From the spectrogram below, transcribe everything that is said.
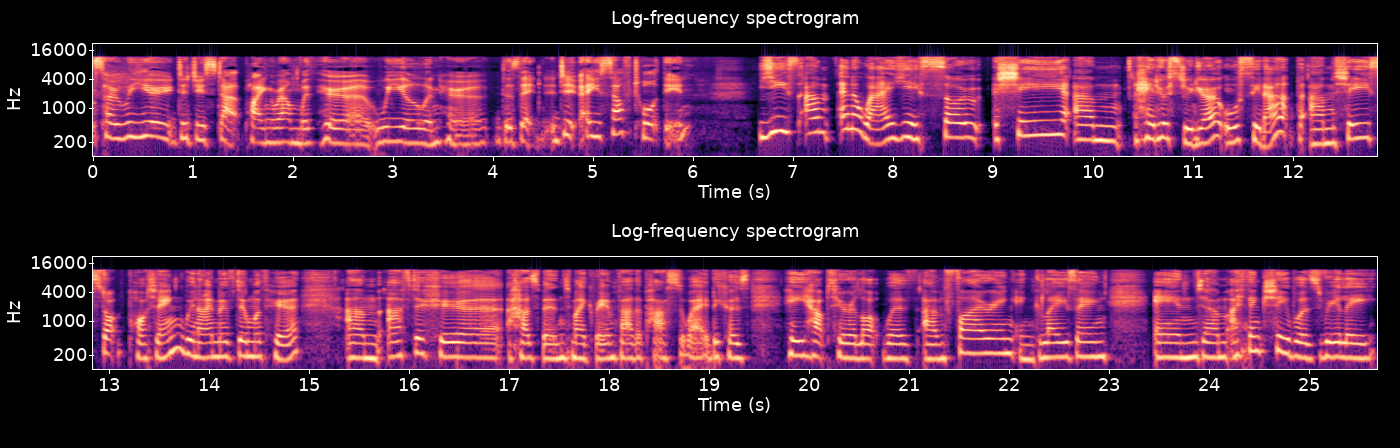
so were you? Did you start playing around with her wheel and her? Does that? Do, are you self-taught then? Yes, um, in a way, yes. So she um, had her studio all set up. Um, she stopped potting when I moved in with her um, after her husband, my grandfather, passed away because he helped her a lot with um, firing and glazing. And um, I think she was really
